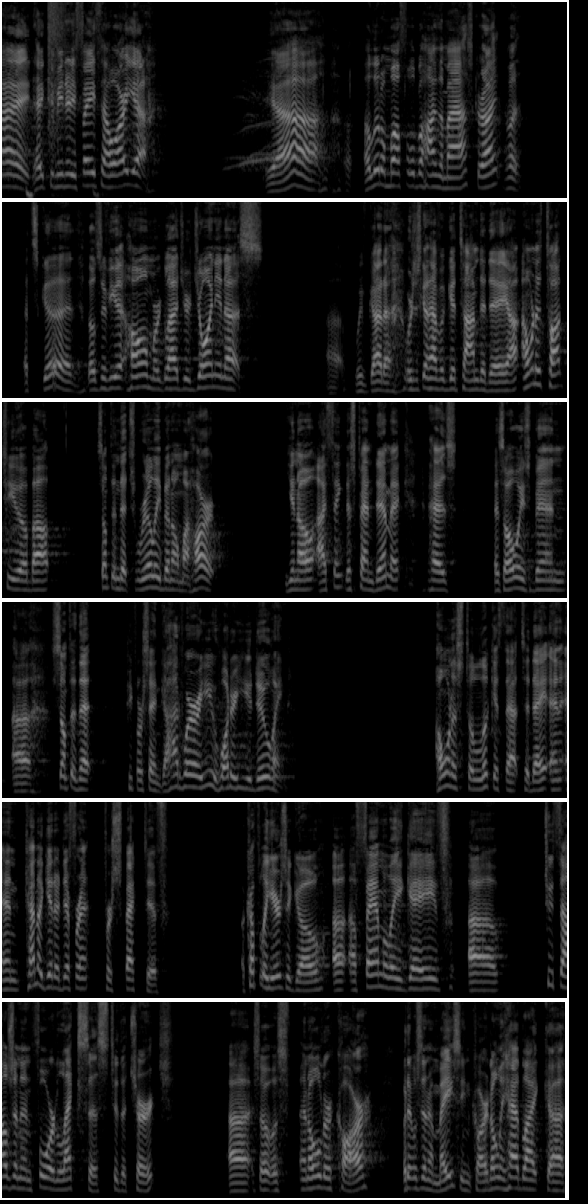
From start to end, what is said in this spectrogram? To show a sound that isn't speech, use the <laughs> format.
right. Hey, Community Faith, how are you? Yeah, a little muffled behind the mask, right? But that's good. Those of you at home, we're glad you're joining us. Uh, we've got a, we're just going to have a good time today. I, I want to talk to you about something that's really been on my heart. You know, I think this pandemic has, has always been uh, something that people are saying, God, where are you? What are you doing? I want us to look at that today and, and kind of get a different perspective. A couple of years ago, a, a family gave a 2004 Lexus to the church. Uh, so it was an older car, but it was an amazing car. It only had like uh,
